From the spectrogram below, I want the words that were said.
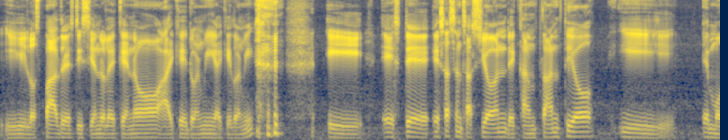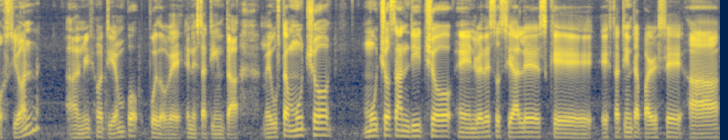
y los padres diciéndole que no, hay que dormir, hay que dormir. y este, esa sensación de cansancio y emoción al mismo tiempo puedo ver en esta tinta. Me gusta mucho. Muchos han dicho en redes sociales que esta tinta parece a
